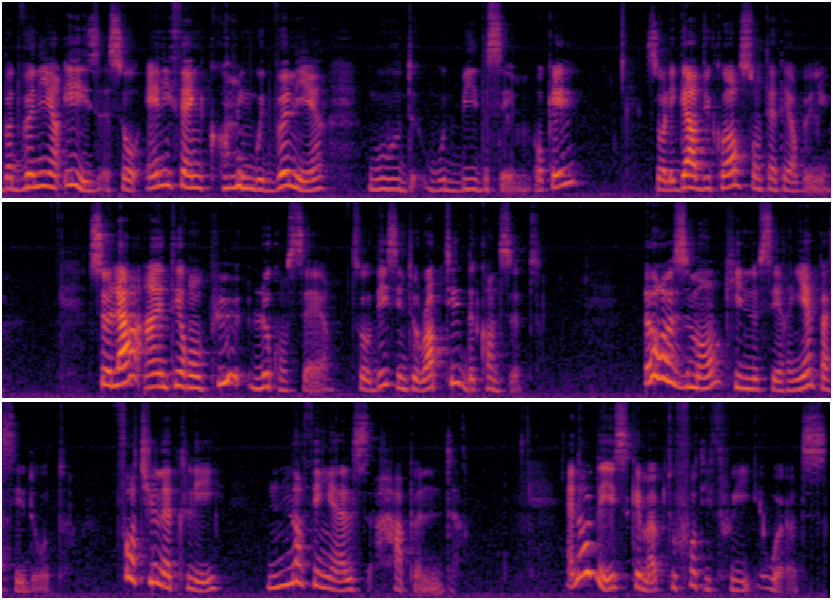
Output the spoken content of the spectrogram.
but venir is. So anything coming with venir would, would be the same, okay? So les gardes du corps sont intervenus. Cela a interrompu le concert. So this interrupted the concert. Heureusement qu'il ne s'est rien passé d'autre. Fortunately, nothing else happened. And all this came up to 43 words.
